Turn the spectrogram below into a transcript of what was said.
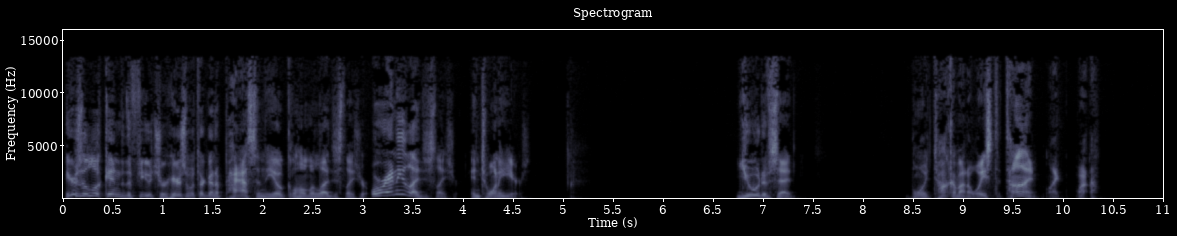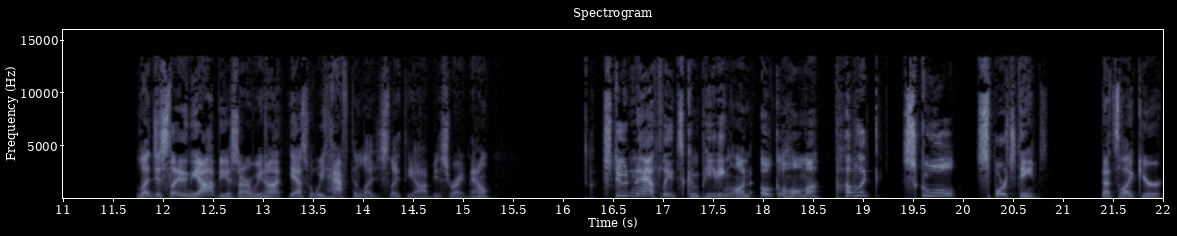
here's a look into the future, here's what they're going to pass in the Oklahoma legislature or any legislature in 20 years, you would have said, boy, talk about a waste of time. Like, what? Legislating the obvious, are we not? Yes, well, we have to legislate the obvious right now. Student athletes competing on Oklahoma public school sports teams. That's like your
